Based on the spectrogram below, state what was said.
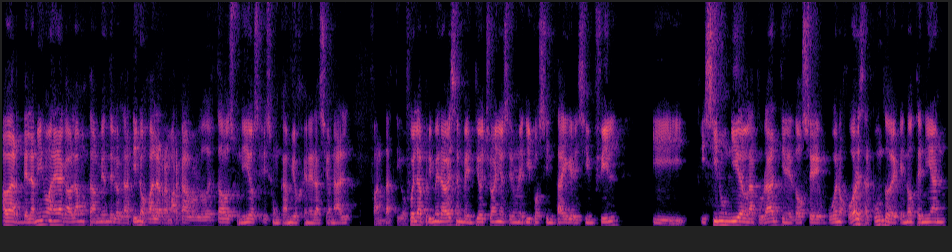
a ver, de la misma manera que hablamos también de los latinos, vale remarcarlo, lo de Estados Unidos es un cambio generacional fantástico. Fue la primera vez en 28 años en un equipo sin Tiger y sin Phil y, sin un líder natural. Tiene 12 buenos jugadores al punto de que no tenían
